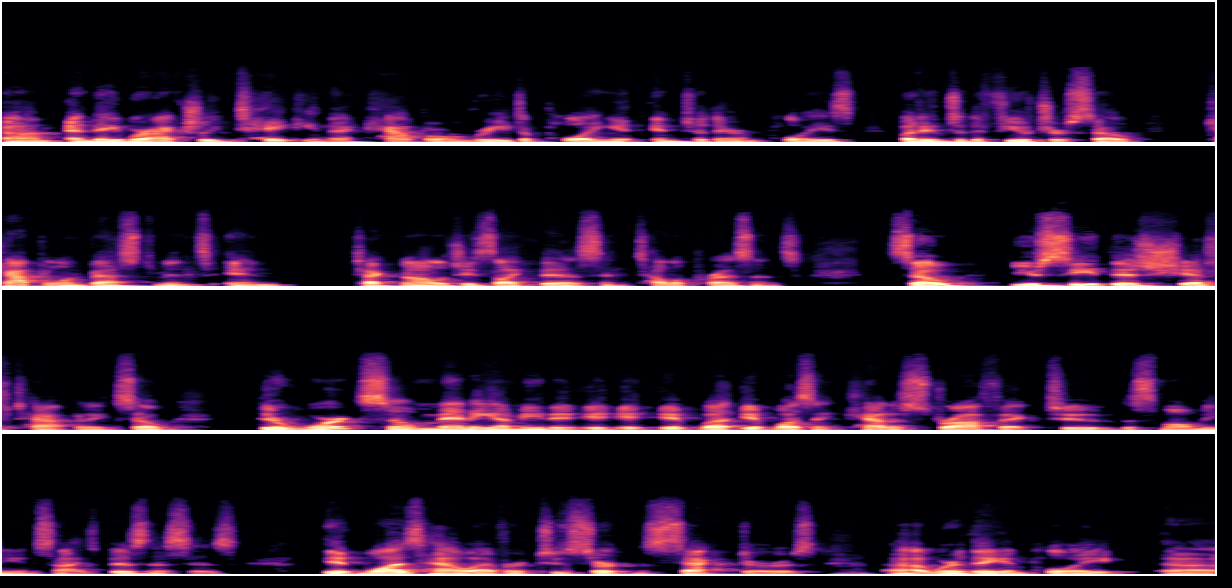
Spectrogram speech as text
Um, and they were actually taking that capital and redeploying it into their employees, but into the future. So capital investments in technologies like this and telepresence. So you see this shift happening. So there weren't so many. I mean, it it it, it wasn't catastrophic to the small medium sized businesses. It was, however, to certain sectors uh, where they employ uh,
